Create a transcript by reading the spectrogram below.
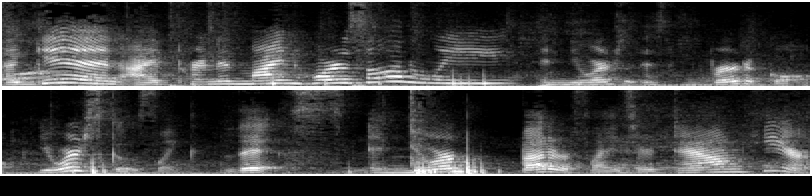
Again, I printed mine horizontally and yours is vertical. Yours goes like this and your butterflies are down here.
